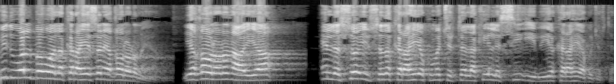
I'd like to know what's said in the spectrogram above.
mid walba waa la karaahiyaysanaya qowl odhanaya. Iyo qowl odhanaaya in la soo iibsado karaahiya kuma jirto laakiin in la sii iibiyo karaahiya ku jirta.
